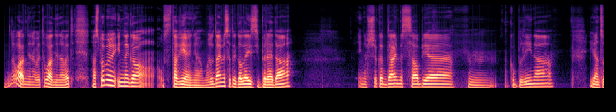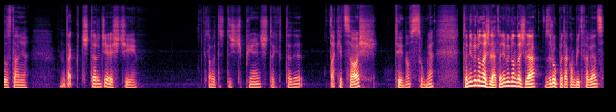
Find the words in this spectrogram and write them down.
No ładnie nawet, ładnie nawet. No spróbujmy innego ustawienia. Może dajmy sobie tego Lazy Breada i na przykład dajmy sobie hmm, Goblina. Ile nam to zostanie? No tak 40. Nawet 45, tak jak wtedy. Takie coś. Ty, no w sumie. To nie wygląda źle, to nie wygląda źle. Zróbmy taką bitwę, więc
